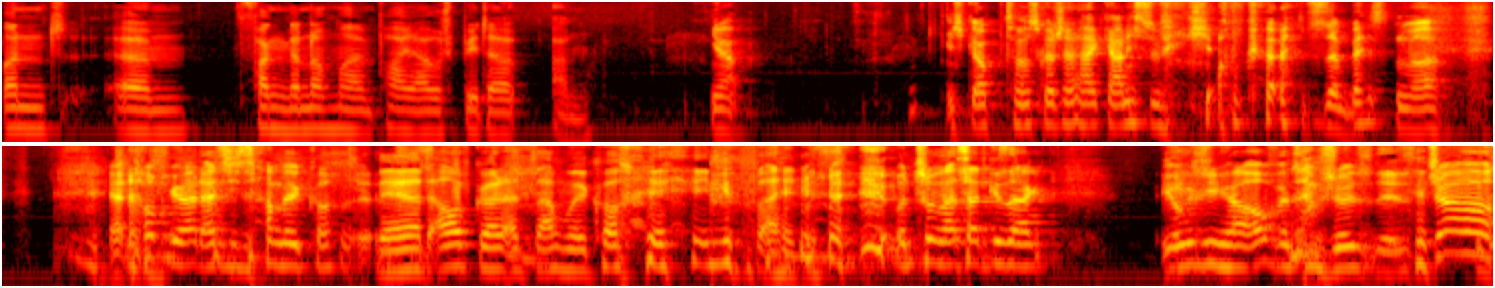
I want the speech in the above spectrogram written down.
Und ähm, fangen dann nochmal ein paar Jahre später an. Ja. Ich glaube, Thomas Gottschalk hat gar nicht so wirklich aufgehört, als es am besten war. Er hat aufgehört, als ich Sammelkoch. Der hat aufgehört, als Samuel Koch hingefallen ist. Und Thomas hat gesagt: Jungs, ich hör auf, wenn es am schönsten ist. Ciao!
